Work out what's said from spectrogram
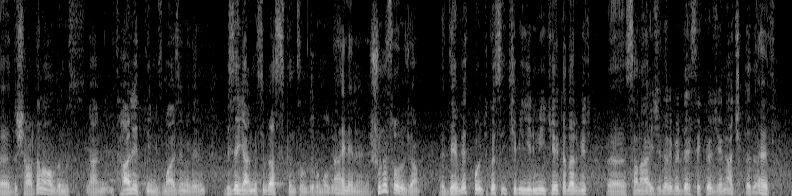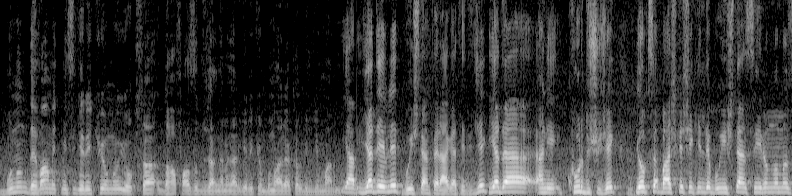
e, dışarıdan aldığımız yani ithal ettiğimiz malzemelerin bize gelmesi biraz sıkıntılı durum oluyor. Aynen öyle. Şunu soracağım. E, Devlet politikası 2022'ye kadar bir e, sanayicilere bir destek vereceğini açıkladı. Evet. Bunun devam etmesi gerekiyor mu yoksa daha fazla düzenlemeler gerekiyor mu? Bununla alakalı bilgin var mı? Ya ya devlet bu işten feragat edecek ya da hani kur düşecek yoksa başka şekilde bu işten sıyrılmamız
